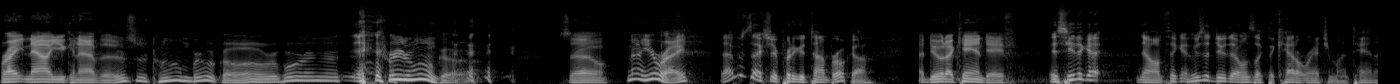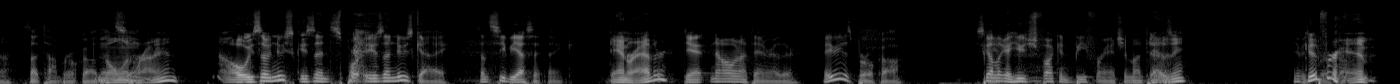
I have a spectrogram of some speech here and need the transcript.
Right now, you can have the this is Tom Brokaw reporting to Sri Lanka. So no, you're right. that was actually a pretty good Tom Brokaw. I do what I can, Dave. Is he the guy? No, I'm thinking who's the dude that owns like the cattle ranch in Montana? It's not Tom Brokaw. That's, Nolan uh, Ryan, No, he's a news. He's a sport. He's a news guy. It's on CBS, I think. Dan Rather. Dan, no, not Dan Rather. Maybe it's Brokaw. He's got like a huge fucking beef ranch in Montana. Does he? Maybe it's Good for Brokaw. him.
